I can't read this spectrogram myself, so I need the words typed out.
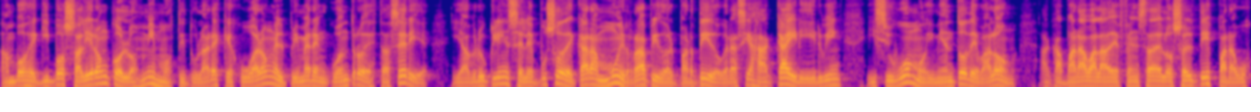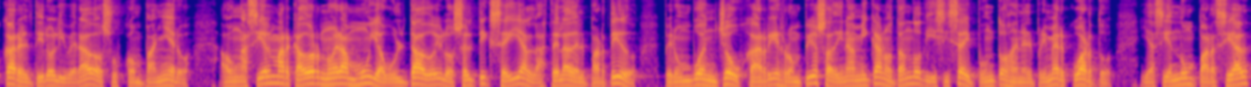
Ambos equipos salieron con los mismos titulares que jugaron el primer encuentro de esta serie, y a Brooklyn se le puso de cara muy rápido el partido gracias a Kyrie Irving y si hubo movimiento de balón. Acaparaba la defensa de los Celtics para buscar el tiro liberado a sus compañeros. Aún así el marcador no era muy abultado y los Celtics seguían la estela del partido, pero un buen Joe Harris rompió esa dinámica anotando 16 puntos en el primer cuarto y haciendo un parcial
